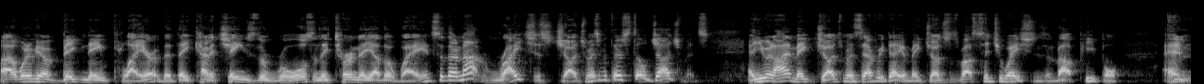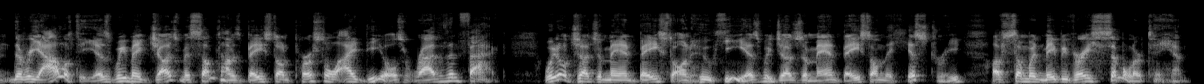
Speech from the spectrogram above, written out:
uh, whenever you have a big name player, that they kind of change the rules and they turn the other way. And so they're not righteous judgments, but they're still judgments. And you and I make judgments every day. We make judgments about situations and about people. And the reality is we make judgments sometimes based on personal ideals rather than fact. We don't judge a man based on who he is. We judge a man based on the history of someone maybe very similar to him.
